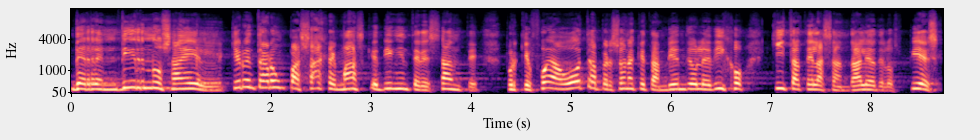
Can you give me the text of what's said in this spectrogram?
de rendirnos a Él. Quiero entrar a un pasaje más que es bien interesante, porque fue a otra persona que también Dios le dijo, quítate las sandalias de los pies.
